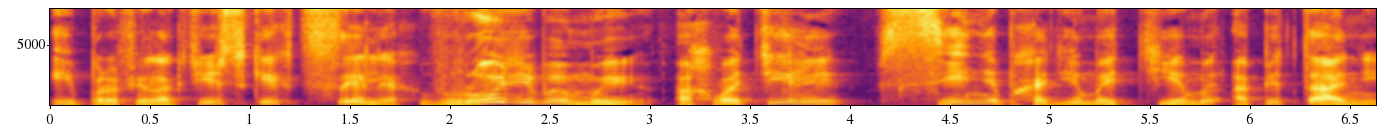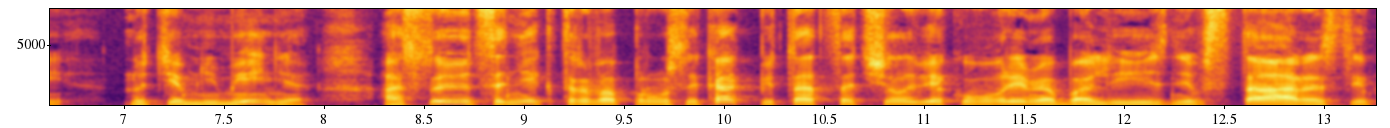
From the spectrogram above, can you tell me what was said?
и профилактических целях. Вроде бы мы охватили все необходимые темы о питании. Но тем не менее, остаются некоторые вопросы, как питаться человеку во время болезни, в старости,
